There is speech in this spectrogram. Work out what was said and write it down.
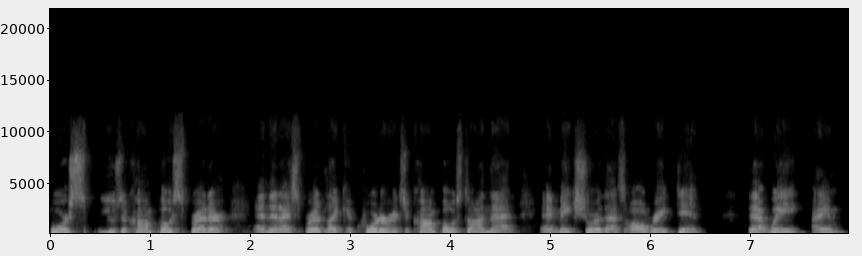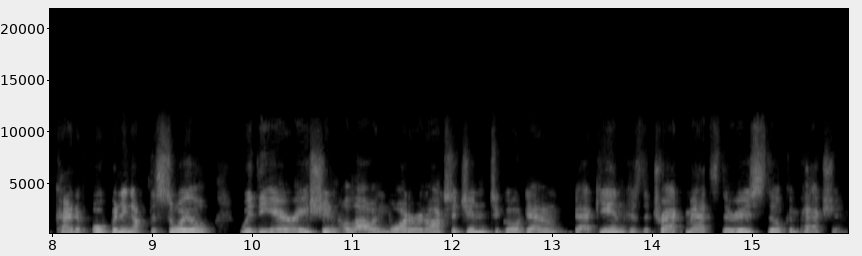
or use a compost spreader and then I spread like a quarter inch of compost on that and make sure that's all raked in. That way I am kind of opening up the soil with the aeration, allowing water and oxygen to go down back in because the track mats, there is still compaction.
